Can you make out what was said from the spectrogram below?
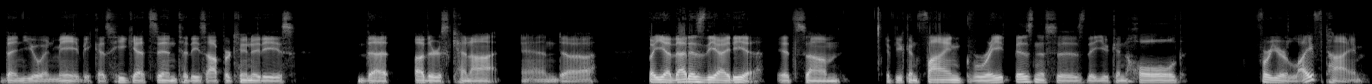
than you and me because he gets into these opportunities that others cannot. And uh, but yeah, that is the idea. It's um, if you can find great businesses that you can hold for your lifetime,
